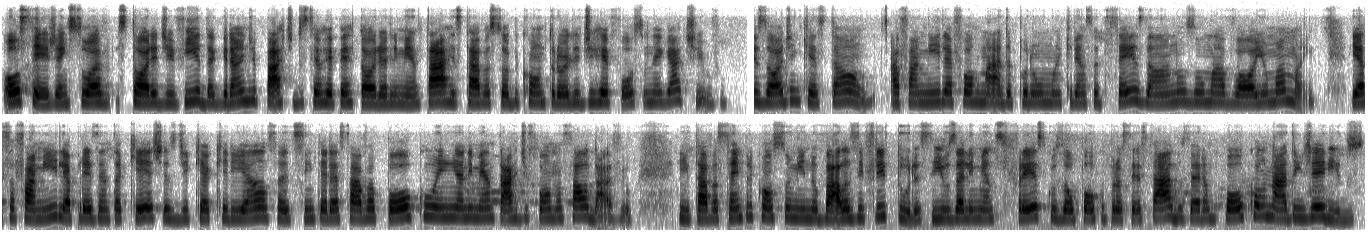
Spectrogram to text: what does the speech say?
Ou seja, em sua história de vida, grande parte do seu repertório alimentar estava sob controle de reforço negativo episódio em questão, a família é formada por uma criança de 6 anos, uma avó e uma mãe. E essa família apresenta queixas de que a criança se interessava pouco em alimentar de forma saudável e estava sempre consumindo balas e frituras, e os alimentos frescos ou pouco processados eram pouco ou nada ingeridos,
